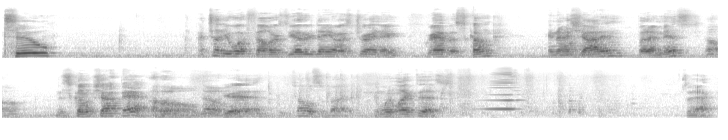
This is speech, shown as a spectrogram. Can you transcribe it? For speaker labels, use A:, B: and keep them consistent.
A: two.
B: I tell you what, fellas, the other day I was trying to grab a skunk and I oh. shot him, but I missed.
C: Uh-oh.
B: The skunk shot back.
C: Oh, no.
B: Yeah.
C: Tell us about it.
B: It went like this. Zach.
